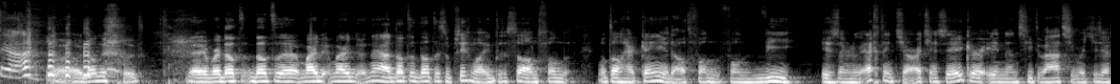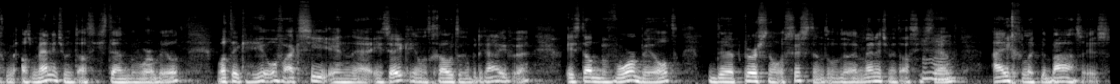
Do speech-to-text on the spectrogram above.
ja. Oh, dan is het goed. Nee, maar, dat, dat, eh, maar, maar nou ja, dat, dat is op zich wel interessant. Van, want dan herken je dat van, van wie is er nu echt in charge. En zeker in een situatie wat je zegt als managementassistent bijvoorbeeld. Wat ik heel vaak zie, in, eh, in, zeker in wat grotere bedrijven, is dat bijvoorbeeld de personal assistant of de managementassistent eigenlijk de baas is.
